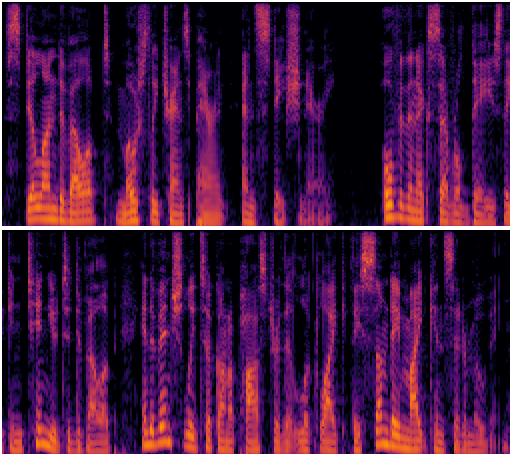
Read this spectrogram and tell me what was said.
Still undeveloped, mostly transparent, and stationary. Over the next several days, they continued to develop and eventually took on a posture that looked like they someday might consider moving.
